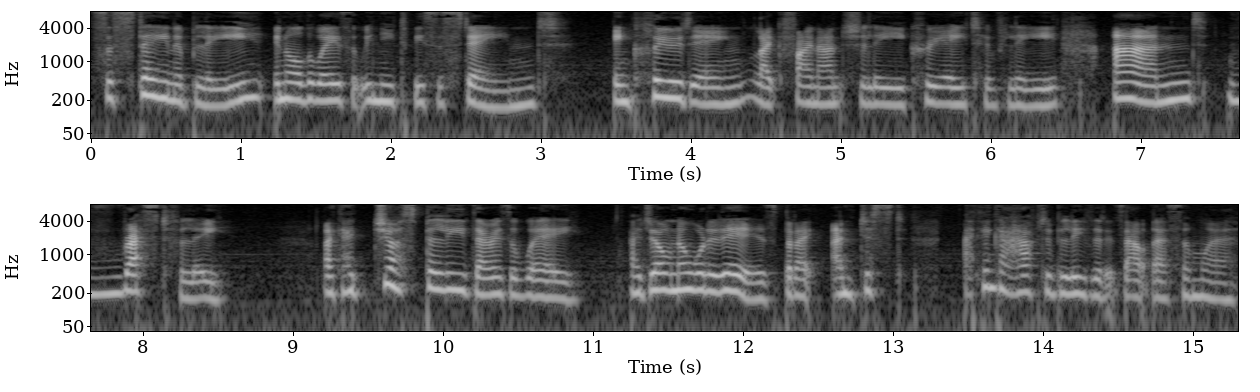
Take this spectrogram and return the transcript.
sustainably in all the ways that we need to be sustained including like financially, creatively, and restfully. Like, I just believe there is a way. I don't know what it is, but I, I'm just, I think I have to believe that it's out there somewhere.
